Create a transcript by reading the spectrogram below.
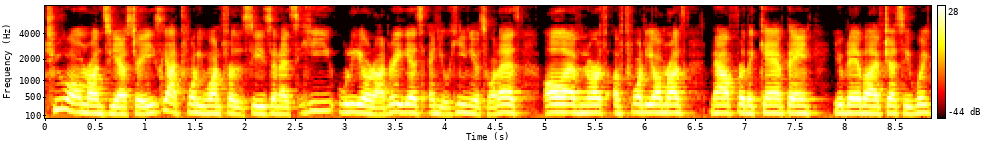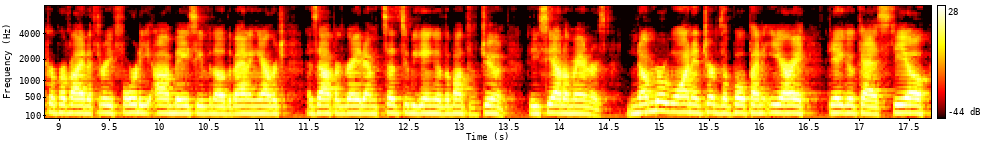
two home runs yesterday. He's got 21 for the season as he, Julio Rodriguez, and Eugenio Suarez all have north of 20 home runs. Now for the campaign, you've been able to have Jesse Winker provide a 340 on base, even though the batting average has not been great since the beginning of the month of June. The Seattle Mariners, number one in terms of bullpen ERA, Diego Castillo,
